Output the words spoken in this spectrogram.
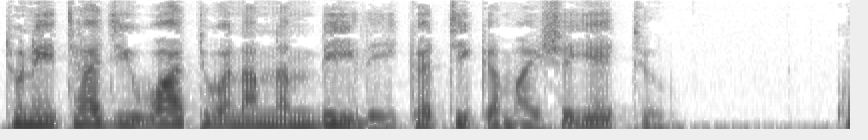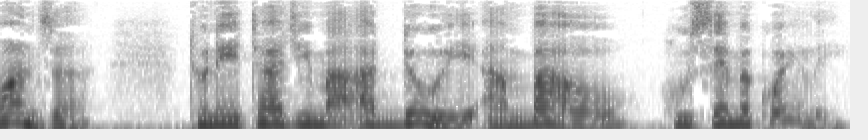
tunahitaji watu wa namna mbili katika maisha yetu. Kwanza, tunahitaji maadui ambao husema kweli.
